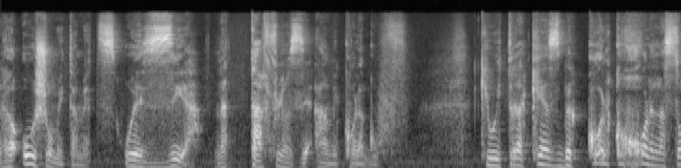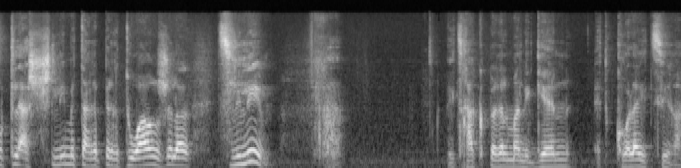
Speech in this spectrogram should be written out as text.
ראו שהוא מתאמץ, הוא הזיע, נטף לו זיעה מכל הגוף. כי הוא התרכז בכל כוחו לנסות להשלים את הרפרטואר של הצלילים. ויצחק פרלמן ניגן את כל היצירה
